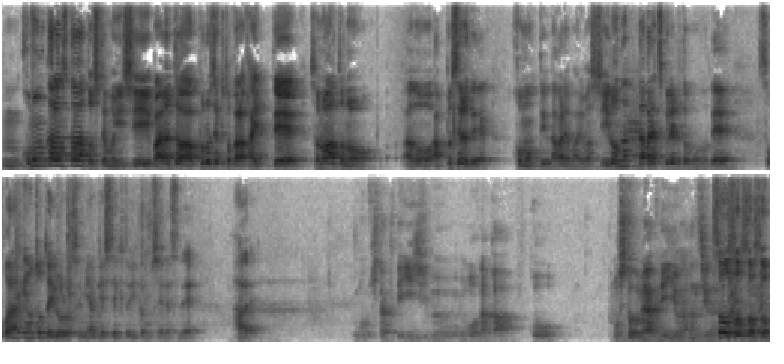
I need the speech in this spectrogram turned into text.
うん、顧問からスタートしてもいいし場合によってはプロジェクトから入ってその後のあのアップセルで顧問っていう流れもありますしいろんな流れ作れると思うのでそこら辺をちょっといろいろ住み分けしていくといいかもしれないですね。はい。動きたくていい自分をなんかこう押しとどめなくていいような形がそうそうそうそう。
